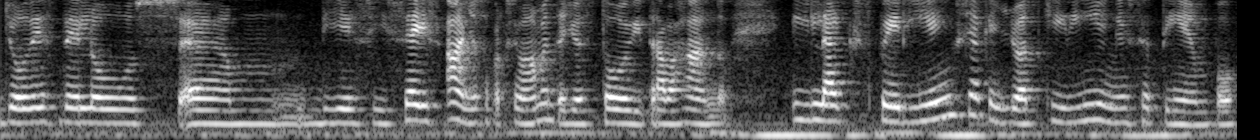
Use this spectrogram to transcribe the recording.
yo desde los 16 em, años aproximadamente yo estoy trabajando y la experiencia que yo adquirí en ese tiempo,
